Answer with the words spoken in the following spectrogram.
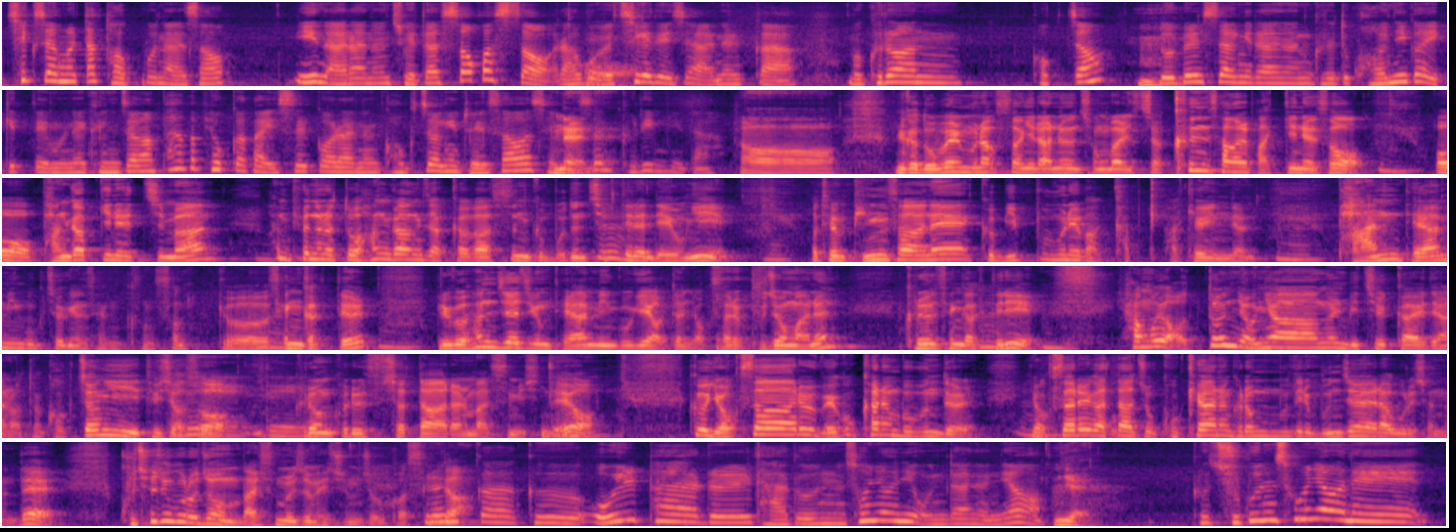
책장을 딱 덮고 나서 이 나라는 죄다 썩었어라고 어. 외치게 되지 않을까 뭐 그런 걱정 음. 노벨상이라는 그래도 권위가 있기 때문에 굉장한 파급 효과가 있을 거라는 걱정이 돼서 제가. 쓴 글입니다. 어, 그러니까 노벨 문학상이라는 정말 진짜 큰 상을 받긴 해서 음. 어, 반갑긴 했지만 한편으로는 또 한강 작가가 쓴 그 모든 책들의 내용이 네. 어떻게 보면 빙산의 그 밑부분에 박, 박혀 있는 음. 반 대한민국적인 생, 성- 어, 생각들 그리고 현재 지금 대한민국의 어떤 역사를 부정하는 그런 생각들이 음, 향후에 어떤 영향을 미칠까에 대한 어떤 걱정이 드셔서 네, 네. 그런 글을 쓰셨다라는 말씀이신데요. 네. 그 역사를 왜곡하는 부분들, 역사를 갖다 좀 곡해하는 그런 부분들이 문제라고 그러셨는데 구체적으로 좀 말씀을 좀 해주시면 좋을 것 같습니다. 그러니까 그 5.18을 다룬 소년이 온다는요. 예, 그 죽은 소년의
